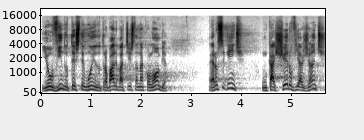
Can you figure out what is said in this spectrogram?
E ouvindo o testemunho do trabalho batista na Colômbia, era o seguinte: um caixeiro viajante,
